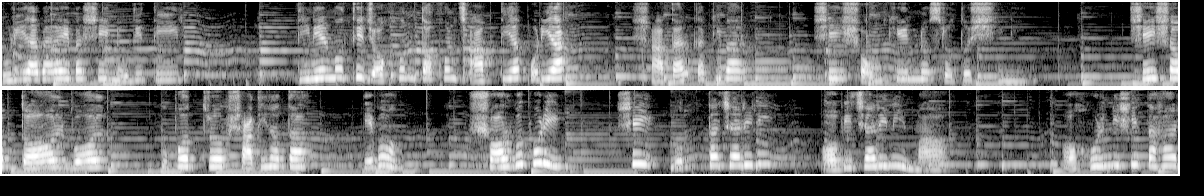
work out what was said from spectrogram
ঘুরিয়া বেড়াইবার সেই নদী তীর। দিনের মধ্যে যখন তখন ঝাঁপ দিয়া পড়িয়া সাঁতার কাটিবার সেই সংকীর্ণ স্রোতস্বিনী। সেই সব দল, বল, উপদ্রব, স্বাধীনতা এবং সর্বোপরি সেই অত্যাচারিণী, অবিচারিণী মা। অহর্নিশি তাহার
